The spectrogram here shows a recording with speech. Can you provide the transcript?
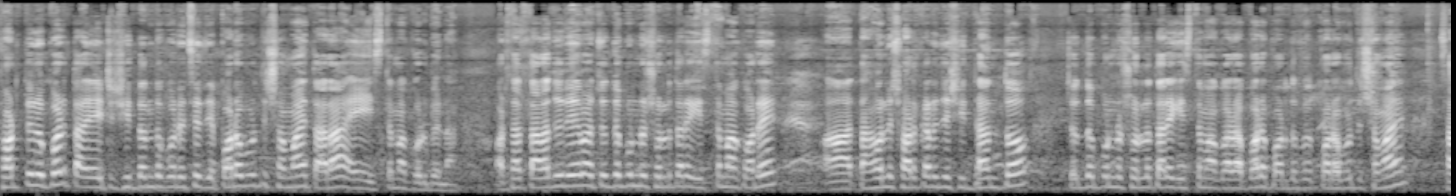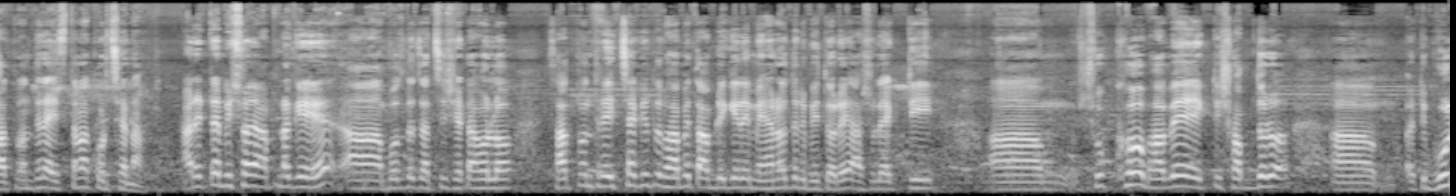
শর্তের উপর তারা এটি সিদ্ধান্ত করেছে যে পরবর্তী সময় তারা এই ইস্তেমা করবে না। অর্থাৎ তারা যদি এবার চোদ্দ পনেরো ষোলো তারিখ ইস্তেমা করে তাহলে সরকারের যে সিদ্ধান্ত চোদ্দ পনেরো ষোলো তারিখ ইস্তেমা করার পরে পরবর্তী- সময় সাতপন্থীরা ইস্তেমা করছে না। আরেকটা বিষয় আপনাকে বলতে চাচ্ছি সেটা হলো, সাতপন্থীরা ইচ্ছাকৃতভাবে তাবলিগের এই মেহনতের ভিতরে আসলে একটি সূক্ষ্মভাবে একটি শব্দ একটি ভুল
